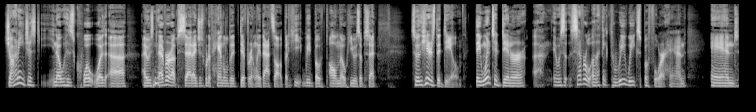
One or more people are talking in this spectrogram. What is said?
Johnny just, you know, his quote was, uh, I was never upset. I just would have handled it differently. That's all. But he, we both all know he was upset. So here's the deal. They went to dinner. Uh, it was several, I think three weeks beforehand. And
